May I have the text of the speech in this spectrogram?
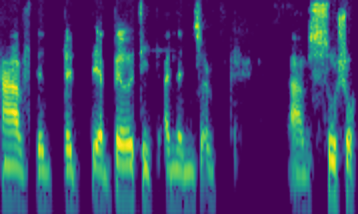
have the, the, the ability and then sort of um, social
